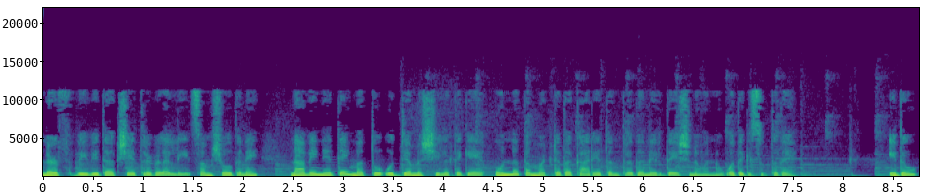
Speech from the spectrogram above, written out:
ನರ್ಫ್ ವಿವಿಧ ಕ್ಷೇತ್ರಗಳಲ್ಲಿ ಸಂಶೋಧನೆ, ನಾವೀನ್ಯತೆ ಮತ್ತು ಉದ್ಯಮಶೀಲತೆಗೆ ಉನ್ನತ ಮಟ್ಟದ ಕಾರ್ಯತಂತ್ರದ ನಿರ್ದೇಶನವನ್ನು ಒದಗಿಸುತ್ತದೆ. ಇದು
